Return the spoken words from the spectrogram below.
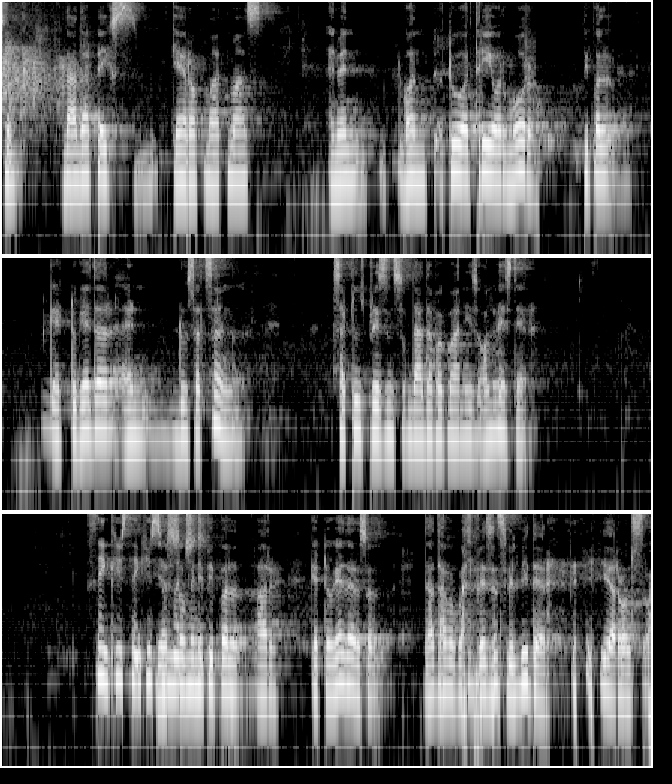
so Dada takes care of Mahatmas, and when one, two, or three or more people get together and do satsang, subtle presence of Dada Bhagwan is always there. Thank you, thank you so Here much. so many people are get together, so Dada Bhagwan's presence will be there here also.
